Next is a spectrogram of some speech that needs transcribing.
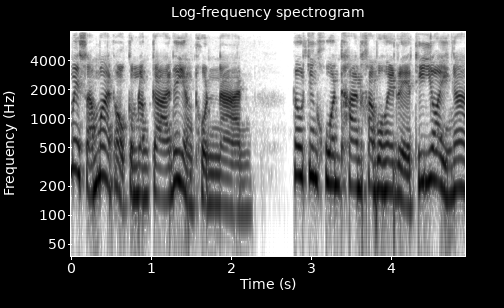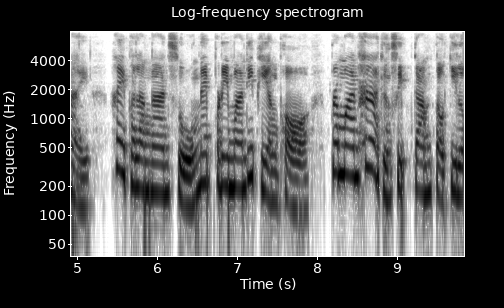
ไม่สามารถออกกำลังกายได้อย่างทนนาน เราจึงควรทานคาร์โบไฮเดรตที่ย่อยง่าย ให้พลังงานสูงในปริมาณที่เพียงพอ ประมาณ 5-10 กรัมต่อกิโล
